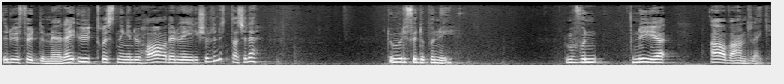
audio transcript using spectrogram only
det du er født med, de utrustningen du har, det du er i deg sjøl. Det nytter ikke det. Du må bli født på ny. Du må få nye arveanlegg,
